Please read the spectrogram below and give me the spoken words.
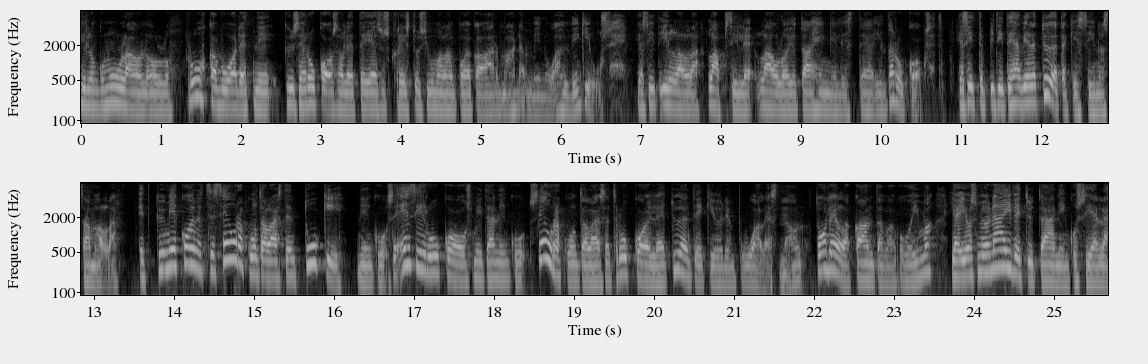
silloin kun mulla on ollut ruuhkavuodet, niin kyllä se rukous oli, että Jeesus Kristus, Jumalan poika, armahda minua hyvinkin usein. Ja sitten illalla lapsille lauloi jotain hengellistä ja iltarukoukset. Ja sitten piti tehdä vielä työtäkin siinä samalla. Et kyllä minä koen, että se seurakuntalaisten tuki niin kuin se esirukous, mitä niin kuin seurakuntalaiset rukoilee työntekijöiden puolesta, mm. on todella kantava voima. Ja jos me näivetytään niin kuin siellä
